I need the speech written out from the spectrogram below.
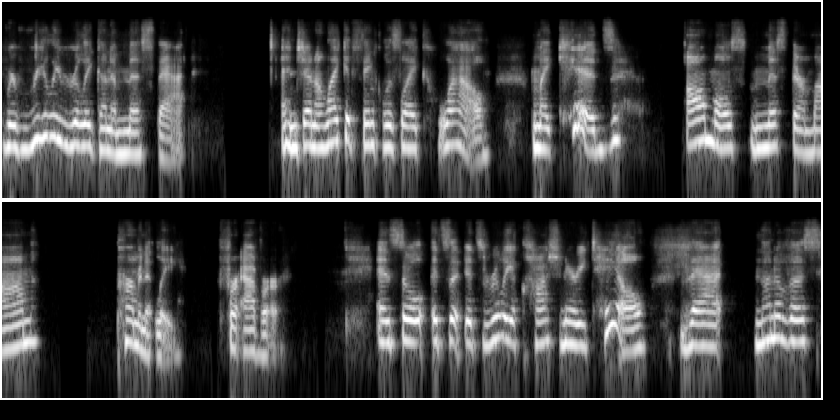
We're really, really going to miss that. And Jen, all I could think was like, wow, my kids almost missed their mom permanently forever. And so it's a, it's really a cautionary tale that none of us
